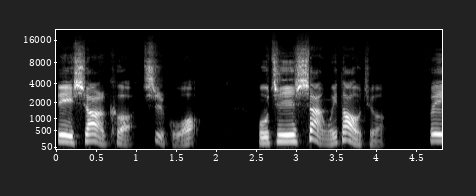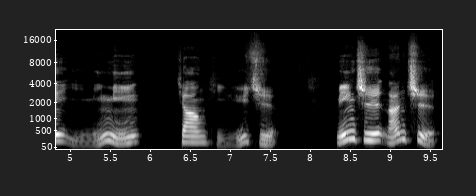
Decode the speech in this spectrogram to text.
第十二课治国。古之善为道者，非以明民，将以愚之。民之难治，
